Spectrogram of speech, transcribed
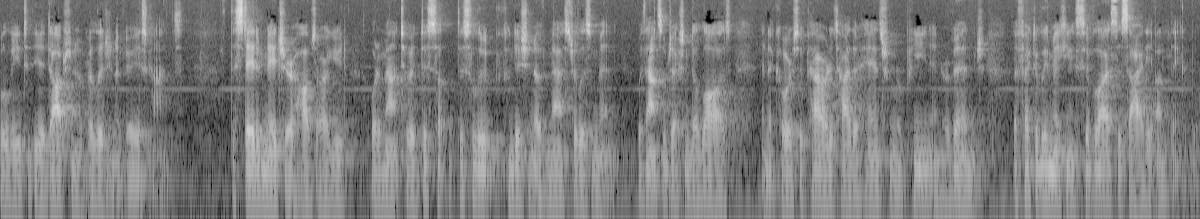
will lead to the adoption of religion of various kinds. The state of nature, Hobbes argued, would amount to a dissolute condition of masterless men, without subjection to laws and a coercive power to tie their hands from rapine and revenge, effectively making civilized society unthinkable.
